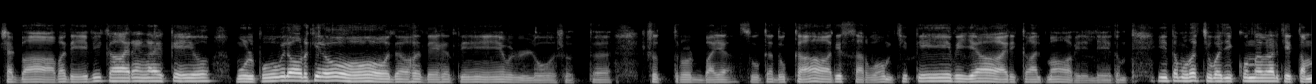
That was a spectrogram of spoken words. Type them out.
ഷഡ്ഭാവ ദേവികാരങ്ങളൊക്കെയോ മുൾപൂവിലോർക്കിലോ ഉള്ളോ ദേഹത്തിനേ ഉള്ളോ ശുദ്ധ ശുത്രുഭയ സുഖ ദുഃഖാതി സർവം ചിത്തേ വിചാരിക്കാത്മാവിലേതും ഇത് മുറച്ചു ഭജിക്കുന്നവർ ചിത്തം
